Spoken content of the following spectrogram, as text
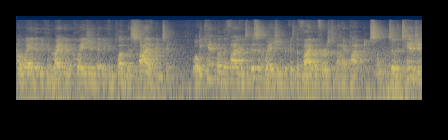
a way that we can write an equation that we can plug this 5 into. Well, we can't plug the 5 into this equation because the 5 refers to the hypotenuse. So the tangent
